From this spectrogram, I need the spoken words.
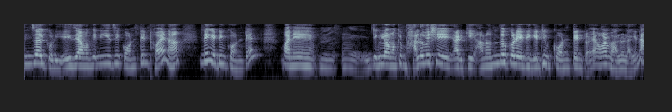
এনজয় করি। এই যে আমাকে নিয়ে যে কন্টেন্ট হয় না নেগেটিভ কন্টেন্ট মানে যেগুলো আমাকে ভালোবেসে আর কি আনন্দ করে নেগেটিভ কন্টেন্ট হয়, আমার ভালো লাগে না।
